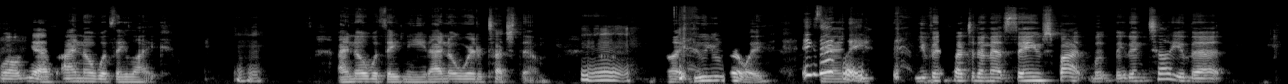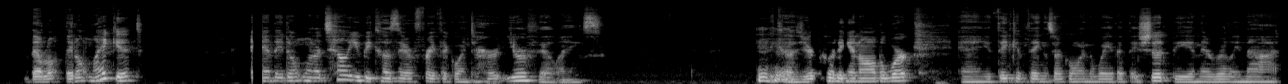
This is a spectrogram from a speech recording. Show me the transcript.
well, yes, I know what they like. Mhm. I know what they need. I know where to touch them. Mm, Like, do you really? Exactly. you, you've been touching in that same spot, but they didn't tell you that they don't, they don't like it. And they don't want to tell you because they're afraid they're going to hurt your feelings Mhm. because you're putting in all the work and you're thinking things are going the way that they should be and they're really not.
